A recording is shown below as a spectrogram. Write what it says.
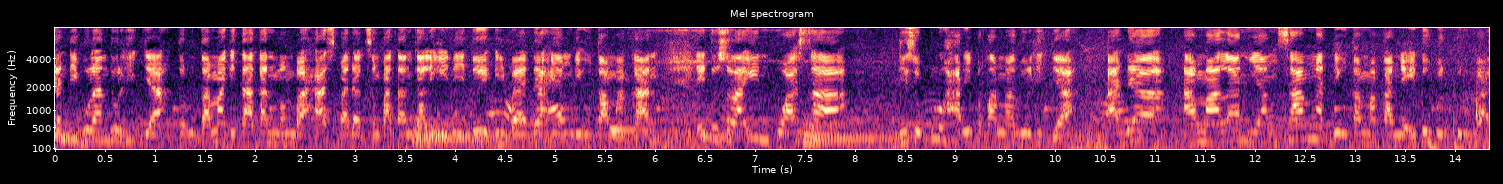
dan di bulan Zulhijjah, terutama kita akan membahas pada kesempatan kali ini itu ibadah yang diutamakan, yaitu selain puasa, di 10 hari pertama Zulhijjah ada amalan yang sangat diutamakan yaitu berkurban.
